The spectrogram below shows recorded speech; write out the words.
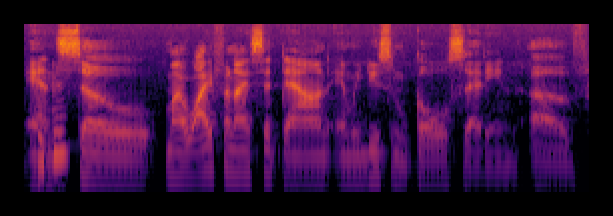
and so my wife and I sit down and we do some goal setting of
